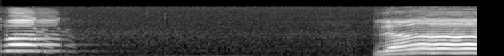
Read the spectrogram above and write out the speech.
أكبر. لا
